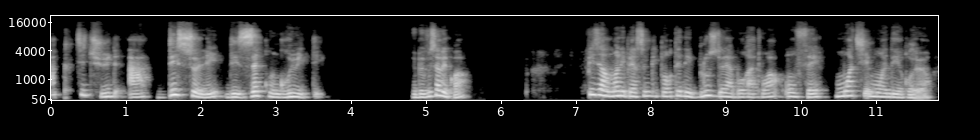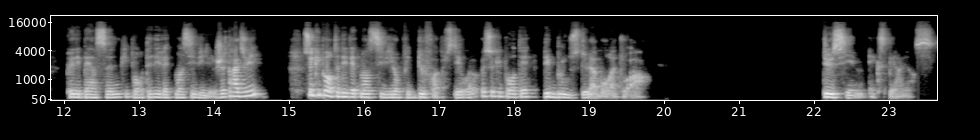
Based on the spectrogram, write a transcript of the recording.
aptitude à déceler des incongruités. Et eh bien, vous savez quoi? Bizarrement, les personnes qui portaient des blouses de laboratoire ont fait moitié moins d'erreurs que les personnes qui portaient des vêtements civils. Je traduis. Ceux qui portaient des vêtements civils ont fait deux fois plus d'erreurs que ceux qui portaient des blouses de laboratoire. Deuxième expérience.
